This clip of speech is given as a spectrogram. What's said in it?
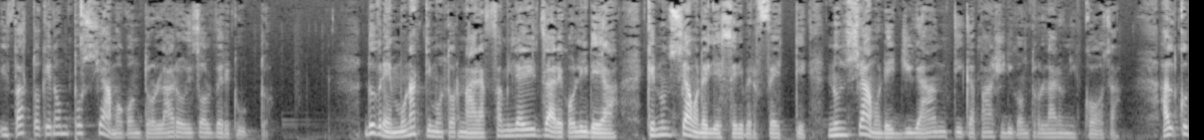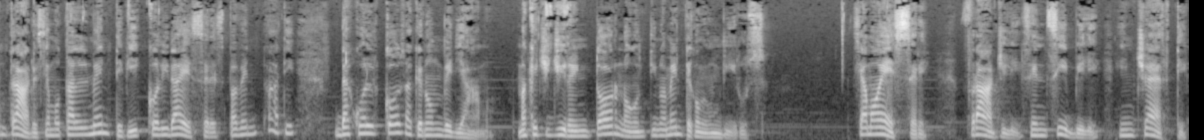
il fatto che non possiamo controllare o risolvere tutto dovremmo un attimo tornare a familiarizzare con l'idea che non siamo degli esseri perfetti, non siamo dei giganti capaci di controllare ogni cosa. Al contrario, siamo talmente piccoli da essere spaventati da qualcosa che non vediamo, ma che ci gira intorno continuamente come un virus. Siamo esseri fragili, sensibili, incerti,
